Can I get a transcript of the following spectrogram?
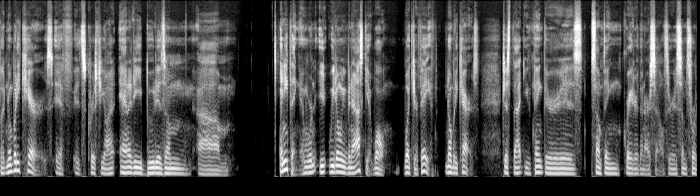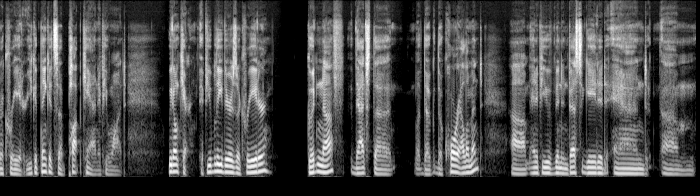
but nobody cares if it's Christianity, Buddhism, um, anything. And we're, we don't even ask you, well, what's your faith? Nobody cares. Just that you think there is something greater than ourselves. There is some sort of creator. You could think it's a pop can if you want. We don't care. If you believe there is a creator, good enough. That's the the, the core element. Um, and if you've been investigated and um,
